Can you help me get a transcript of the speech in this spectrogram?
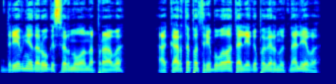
древняя дорога свернула направо, а карта потребовала от Олега повернуть налево.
